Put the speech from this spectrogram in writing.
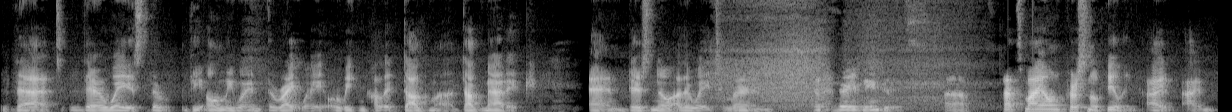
that their way is the, the only way, and the right way, or we can call it dogma, dogmatic, and there's no other way to learn. That's very dangerous. Uh, that's my own personal feeling. I, I'm,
